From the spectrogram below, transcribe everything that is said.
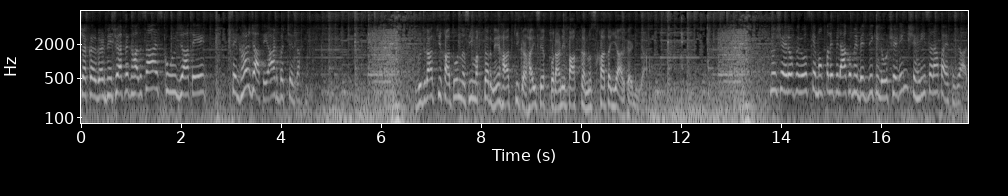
شکر گڑھ میں ٹریفک حادثہ اسکول جاتے سے گھر جاتے آٹھ بچے زخمی۔ گجرات کی خاتون نسیم اختر نے ہاتھ کی کڑھائی سے قرآن پاک کا نسخہ تیار کر لیا۔ نو شہر و فیروز کے مختلف علاقوں میں بجلی کی لوڈ شیڈنگ شہری سراپا احتجاج۔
